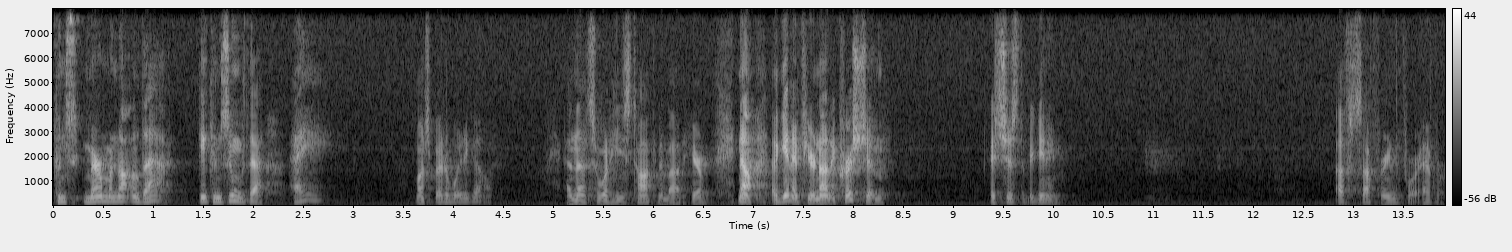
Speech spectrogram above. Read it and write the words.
Cons- remember not that. Get consumed with that. Hey, much better way to go. And that's what he's talking about here. Now, again, if you're not a Christian, it's just the beginning of suffering forever.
